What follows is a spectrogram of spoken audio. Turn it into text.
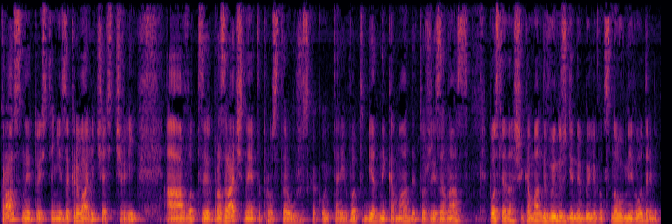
красные, то есть они закрывали часть червей, а вот э, прозрачные это просто ужас какой-то, и вот бедные команды тоже из-за нас, после нашей команды вынуждены были вот с новыми ведрами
